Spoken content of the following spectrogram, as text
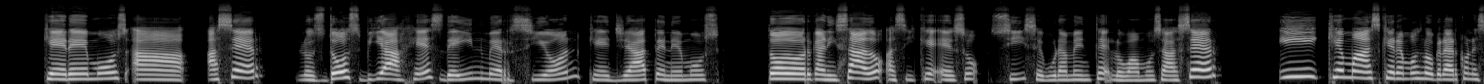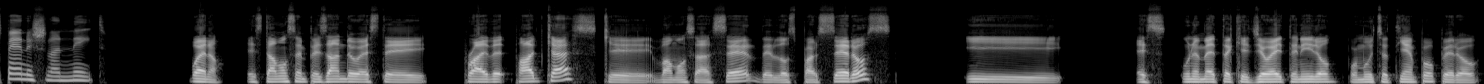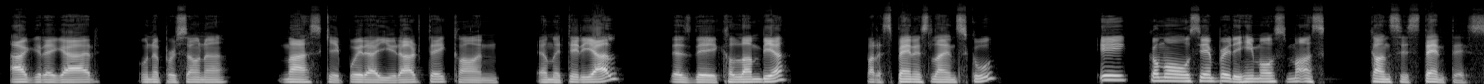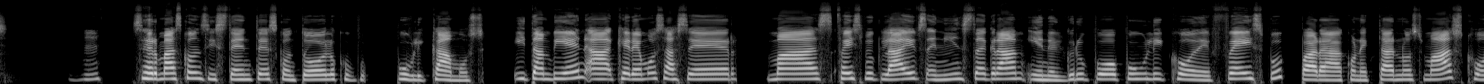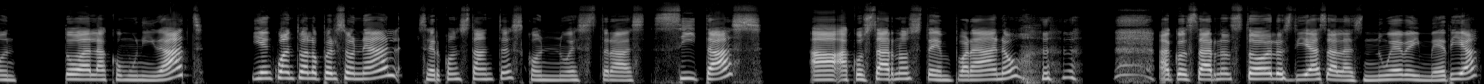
Queremos ah, hacer los dos viajes de inmersión que ya tenemos todo organizado, así que eso sí, seguramente lo vamos a hacer. ¿Y qué más queremos lograr con Spanishland, Nate? Bueno, estamos empezando este private podcast que vamos a hacer de los parceros y es una meta que yo he tenido por mucho tiempo, pero agregar una persona más que pueda ayudarte con el material desde Colombia para Spanish Land School. Y como siempre dijimos, más consistentes ser más consistentes con todo lo que publicamos. Y también ah, queremos hacer más Facebook Lives en Instagram y en el grupo público de Facebook para conectarnos más con toda la comunidad. Y en cuanto a lo personal, ser constantes con nuestras citas, a acostarnos temprano, acostarnos todos los días a las nueve y media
